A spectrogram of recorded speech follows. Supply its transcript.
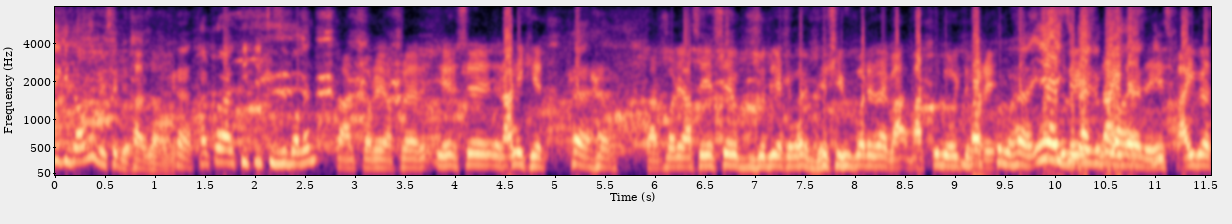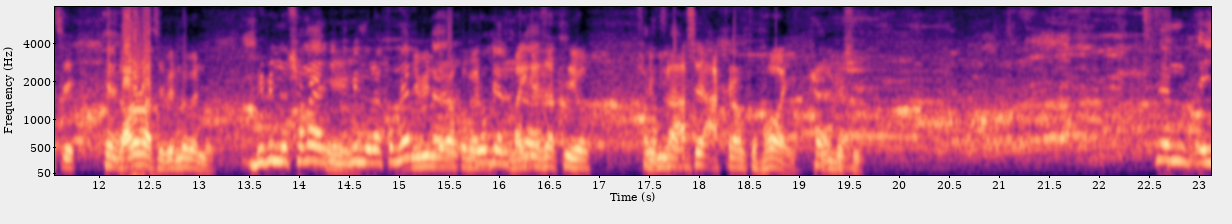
দিকে যাওয়া যাবে সেটা হ্যাঁ হ্যাঁ তারপর আর কি কি যদি বলেন? তারপরে আপনার এর সে হ্যাঁ হ্যাঁ। তারপরে আছে এর যদি একেবারে বেশি উপরে যায় বাটকুলো হইতে পারে। হ্যাঁ এই আইসিটাকে বলা হয় আর ফাইভ আছে হ্যাঁ। ধরন আছে ভিন্ন ভিন্ন। বিভিন্ন সময় আর কি। বিভিন্ন রকমের বিভিন্ন রকমের রোগের বাইরের জাতীয় আছে আক্রান্ত হয় হ্যাঁ, কম বেশি। যে এই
